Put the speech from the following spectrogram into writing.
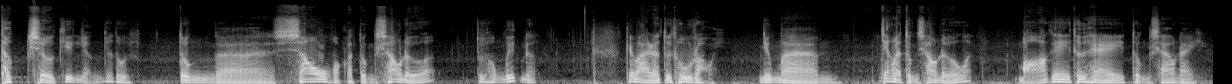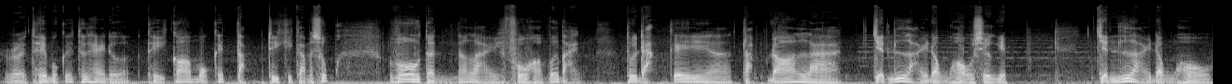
Thực sự kiên nhẫn cho tôi tuần uh, sau hoặc là tuần sau nữa tôi không biết nữa. Cái bài đó tôi thu rồi nhưng mà chắc là tuần sau nữa quá. Bỏ cái thứ hai tuần sau này rồi thêm một cái thứ hai nữa thì có một cái tập tri kỳ cảm xúc vô tình nó lại phù hợp với bạn. Tôi đặt cái à, tập đó là chỉnh lại đồng hồ sự nghiệp. Chỉnh lại đồng hồ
